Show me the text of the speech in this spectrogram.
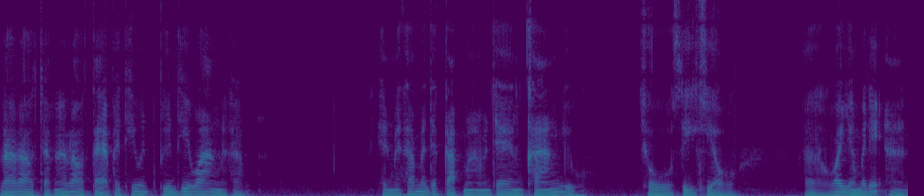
แล้วเราจากนั้นเราแตะไปที่พื้นที่ว่างนะครับ เห็นไหมครับ มันจะกลับมา มันจะยังค้างอยู่ โชว์สีเขียวว่ายังไม่ได้อ่าน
